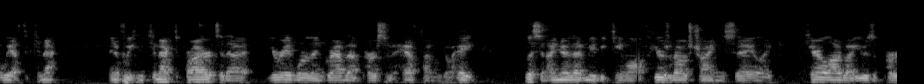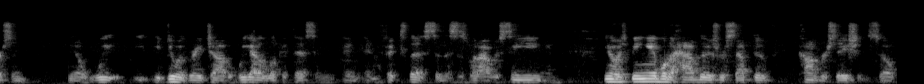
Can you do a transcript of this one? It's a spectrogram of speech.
we have to connect. And if we can connect prior to that, you're able to then grab that person at halftime and go, hey, listen, I know that maybe came off. Here's what I was trying to say. Like, care a lot about you as a person. You know, we you do a great job, but we got to look at this and, and, and fix this. And this is what I was seeing. And you know, it's being able to have those receptive conversations. So,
